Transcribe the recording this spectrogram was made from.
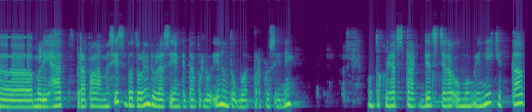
uh, melihat berapa lama sih sebetulnya durasi yang kita perluin untuk buat perpus ini. Untuk lihat start date secara umum ini kita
